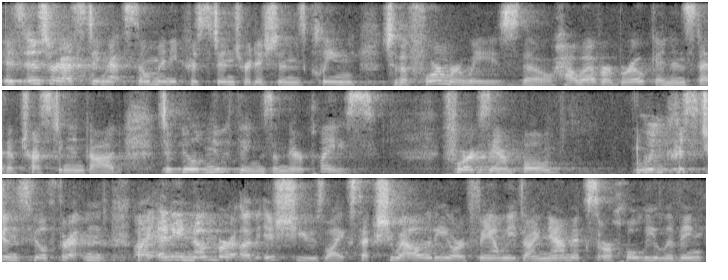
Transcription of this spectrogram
It's interesting that so many Christian traditions cling to the former ways, though, however broken, instead of trusting in God to build new things in their place. For example, when Christians feel threatened by any number of issues like sexuality or family dynamics or holy living,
